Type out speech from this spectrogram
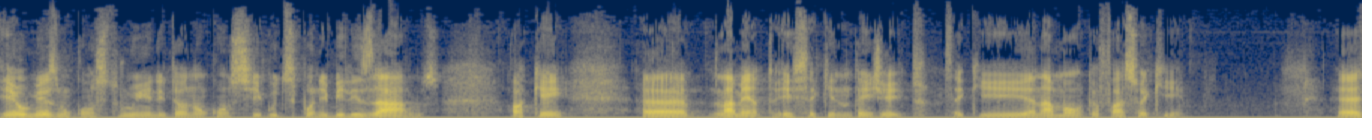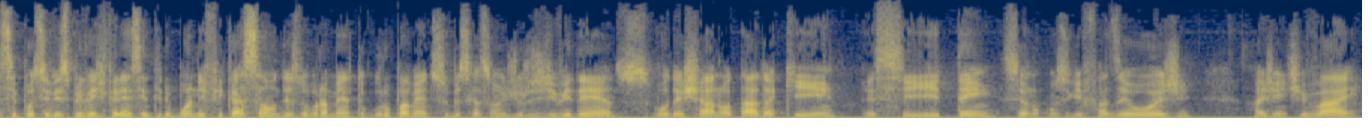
eu mesmo construindo, então eu não consigo disponibilizá-los, ok? Uh, lamento, esse aqui não tem jeito, esse aqui é na mão que eu faço aqui. É, se possível, explica a diferença entre bonificação, desdobramento, grupamento, subscrição de juros e dividendos. Vou deixar anotado aqui esse item. Se eu não conseguir fazer hoje, a gente vai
